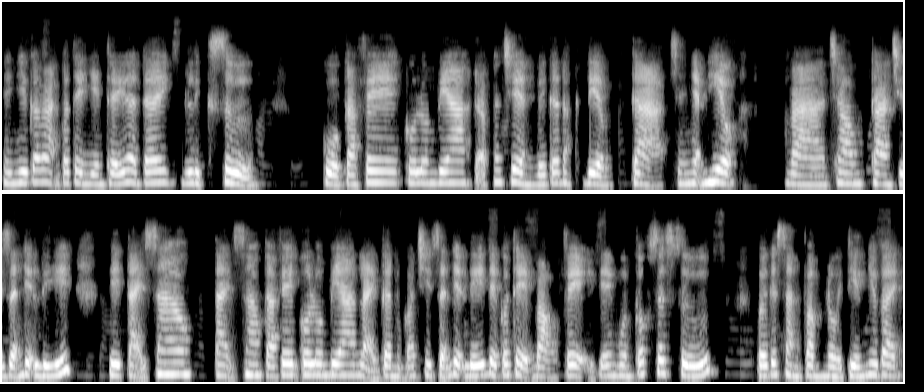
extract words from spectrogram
Thì như các bạn có thể nhìn thấy ở đây, lịch sử của cà phê Colombia đã phát triển với các đặc điểm cả trên nhãn hiệu và trong cả chỉ dẫn địa lý. Thì tại sao tại sao cà phê Colombia lại cần có chỉ dẫn địa lý để có thể bảo vệ cái nguồn gốc xuất xứ với cái sản phẩm nổi tiếng như vậy.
